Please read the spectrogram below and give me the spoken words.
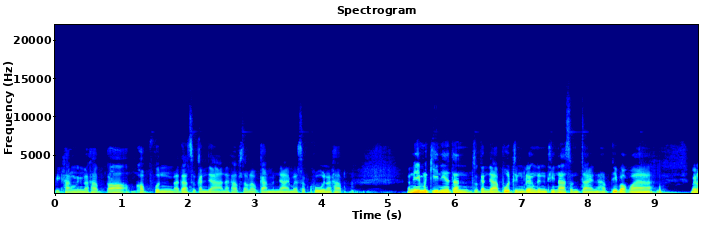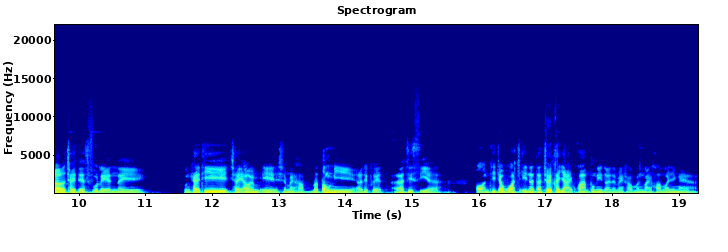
อีกครั้งหนึ่งนะครับ ก็ขอบคุณอาจารย์สุกัญญานะครับสำหรับการบรรยายเมื่อสักครู่นะครับ อันนี้เมื่อกี้นี้อาจารย์สุกัญญาพูดถึงเรื่องหนึ่งที่น่าสนใจนะครับ ที่บอกว่าเวลาเราใช้เดสฟูเรนใน คนไข้ที่ใช้ LMA ใช่ไหมครับเราต้องมี adequate anesthesia ก่อนที่จะ watch in อาจารย์ช่วยขยายความตรงนี้หน่อยได้ไหมครับ มันหมายความว่ายังไงฮะ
